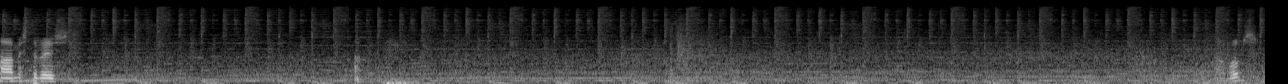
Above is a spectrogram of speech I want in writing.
Ah, I missed the boost. Oh, whoops.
